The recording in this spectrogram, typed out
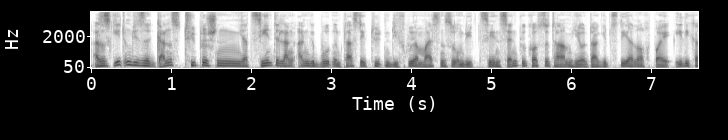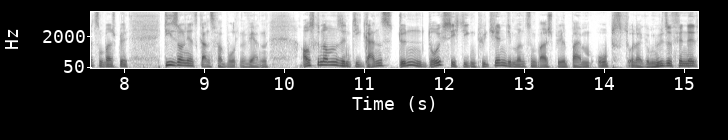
Also es geht um diese ganz typischen jahrzehntelang angebotenen Plastiktüten, die früher meistens so um die 10 Cent gekostet haben. Hier und da gibt's die ja noch bei Edeka zum Beispiel. Die sollen jetzt ganz verboten werden. Ausgenommen sind die ganz dünnen, durchsichtigen Tütchen, die man zum Beispiel beim Obst oder Gemüse findet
